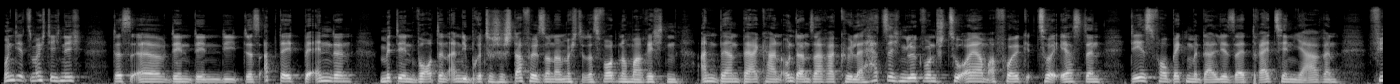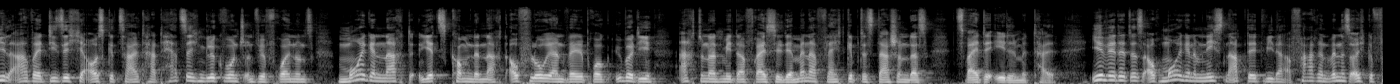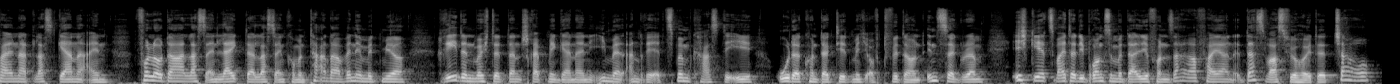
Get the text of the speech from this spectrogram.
Und jetzt möchte ich nicht das, äh, den, den, die, das Update beenden mit den Worten an die britische Staffel, sondern möchte das Wort nochmal richten an Bernd Berghahn und an Sarah Köhler. Herzlichen Glückwunsch zu eurem Erfolg zur ersten DSV-Beckenmedaille seit 13 Jahren. Viel Arbeit, die sich hier ausgezahlt hat. Herzlichen Glückwunsch und wir freuen uns morgen Nacht, jetzt kommende Nacht, auf Florian Wellbrock über die 800 Meter Freistil der Männer. Vielleicht gibt es da schon das zweite Edelmetall. Ihr werdet es auch morgen im nächsten Update wieder erfahren. Wenn es euch gefallen hat, lasst gerne ein Follow da, lasst ein Like da, lasst einen Kommentar da. Wenn ihr mit mir reden möchtet, dann schreibt mir gerne eine E-Mail andre.swimcast.de oder kontaktiert mich auf Twitter und Instagram. Ich gehe jetzt weiter die Bronzemedaille von Sarah feiern. Das war's für heute. Ciao!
